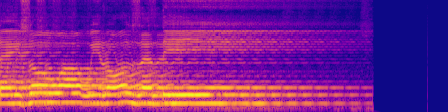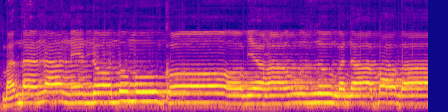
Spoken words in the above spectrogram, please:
ဒိသောဝဝိရောဇတိဗတနာနေတောသူမူခောမြဟာဥစုမတာပပါ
